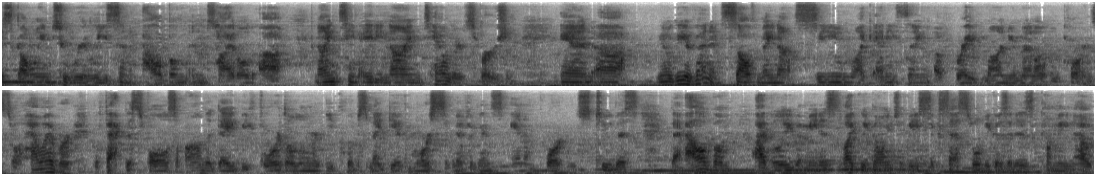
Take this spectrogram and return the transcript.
is going to release an album entitled uh, 1989 Taylor's Version. And uh, You know, the event itself may not seem like anything of great monumental importance. So, however, the fact this falls on the day before the lunar eclipse may give more significance and importance to this. The album, I believe, I mean, is likely going to be successful because it is coming out.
